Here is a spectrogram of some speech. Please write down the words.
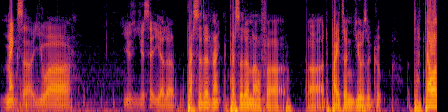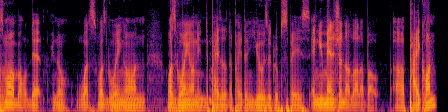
Max, uh, you are you you said you're the president, right? President of uh, uh, the Python user group. T- tell us more about that. You know what's what's going on, what's going on in the Python the Python user group space. And you mentioned a lot about uh, PyCon.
